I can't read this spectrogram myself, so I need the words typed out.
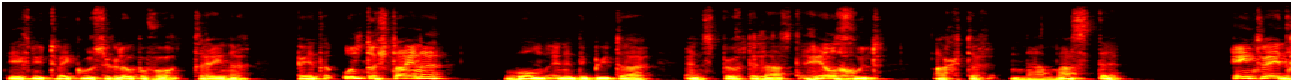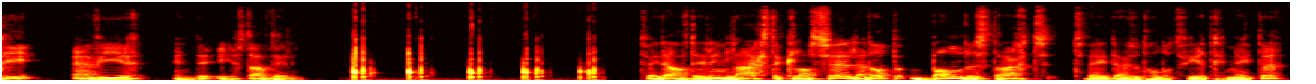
Die heeft nu twee koersen gelopen voor trainer Peter Untersteiner. Won in het debuut daar en spurte laatst heel goed achter Namaste. 1, 2, 3 en 4 in de eerste afdeling. Tweede afdeling, laagste klasse. Let op, bandenstart, 2140 meter.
